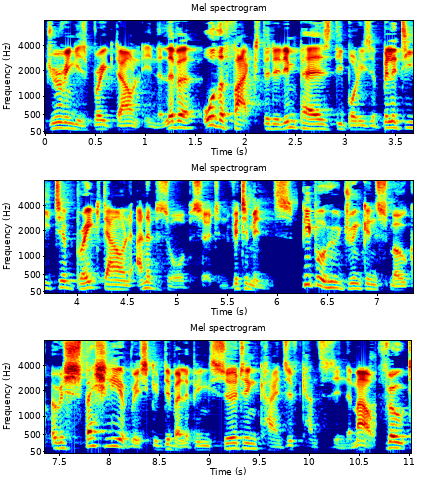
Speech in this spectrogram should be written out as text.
during its breakdown in the liver, or the fact that it impairs the body's ability to break down and absorb certain vitamins. People who drink and smoke are especially at risk of developing certain kinds of cancers in the mouth, throat,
